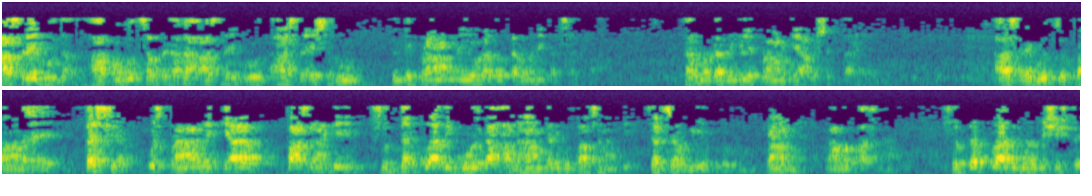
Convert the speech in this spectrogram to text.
आश्रय भूत आत्मभूत शब्द का था आश्रय भूत आश्रय स्वरूप क्योंकि प्राण नहीं होगा तो कर्म नहीं कर सकता। कर्म करने के लिए प्राण की आवश्यकता है। आश्रयभूत जो प्राण है, तस्य, उस प्राण में क्या उपासना की, शुद्धत्वादि गुण का आधान कर उपासना की चर्चा हुई है पूर्व प्राण में प्राण उपासना शुद्धत्वादि गुण विशिष्ट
